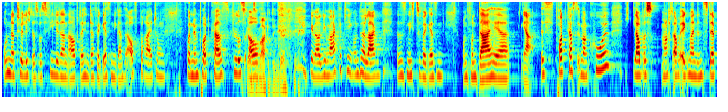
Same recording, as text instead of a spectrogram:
und natürlich das, was viele dann auch dahinter vergessen, die ganze Aufbereitung von dem Podcast plus das ganze auch Marketing, gell? genau die Marketingunterlagen, das ist nicht zu vergessen und von daher ja ist Podcast immer cool. Ich glaube, es macht auch irgendwann den Step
